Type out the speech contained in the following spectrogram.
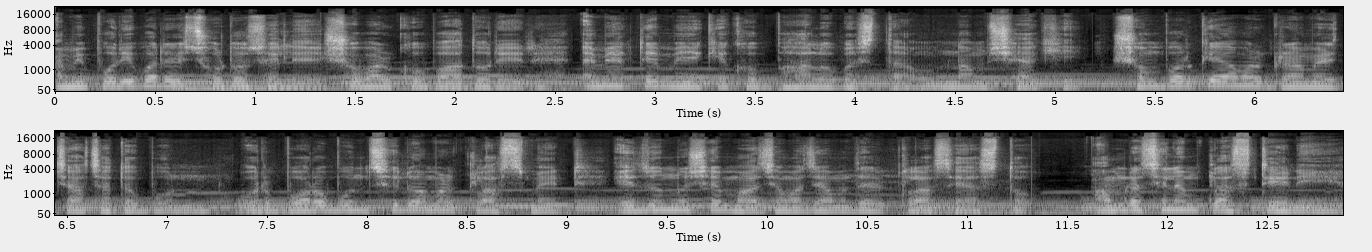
আমি পরিবারের ছোট ছেলে, সবার খুব আদরের। আমি একটা মেয়েকে খুব ভালোবাসতাম, নাম শ্যাখি। সম্পর্কে আমার গ্রামের চাচাতো বোন, ওর বড় বোন ছিল আমার ক্লাসমেট। এজন্য সে মাঝে মাঝে আমাদের ক্লাসে আসতো। আমরা ছিলাম ক্লাস টেনে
